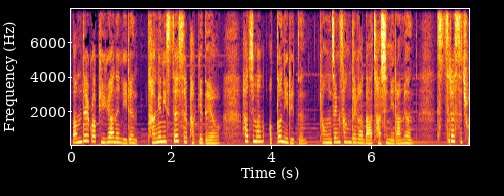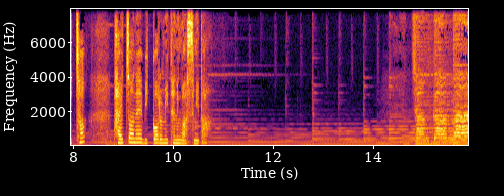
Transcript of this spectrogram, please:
남들과 비교하는 일은 당연히 스트레스를 받게 돼요. 하지만 어떤 일이든 경쟁 상대가 나 자신이라면 스트레스조차 발전의 밑거름이 되는 것 같습니다. 잠깐만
